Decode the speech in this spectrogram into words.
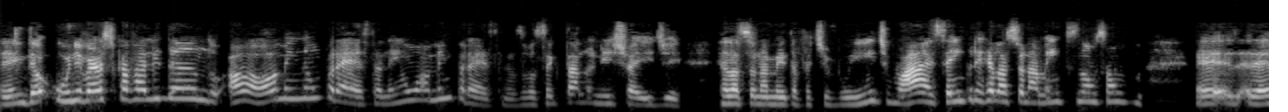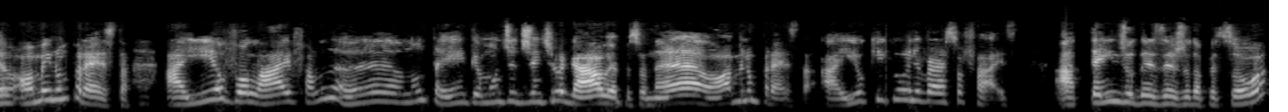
Né? Então, o universo fica validando. Ah, homem não presta, nenhum homem presta. Se você que está no nicho aí de relacionamento afetivo íntimo, ah, sempre relacionamentos não são. É, é, homem não presta. Aí eu vou lá e falo, não, não tem, tem um monte de gente legal. E a pessoa, não, homem não presta. Aí o que, que o universo faz? Atende o desejo da pessoa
